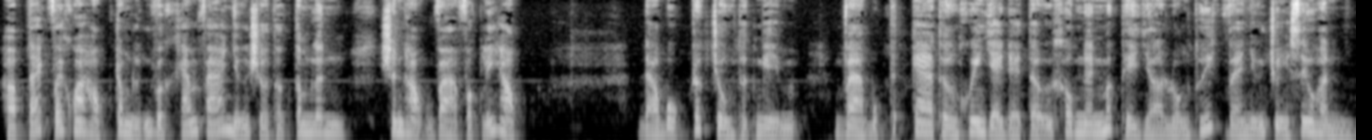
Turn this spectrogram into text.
hợp tác với khoa học trong lĩnh vực khám phá những sự thật tâm linh, sinh học và vật lý học đạo Bụt rất chuộng thực nghiệm và Bụt Thích Ca thường khuyên dạy đệ tử không nên mất thì giờ luận thuyết về những chuyện siêu hình.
